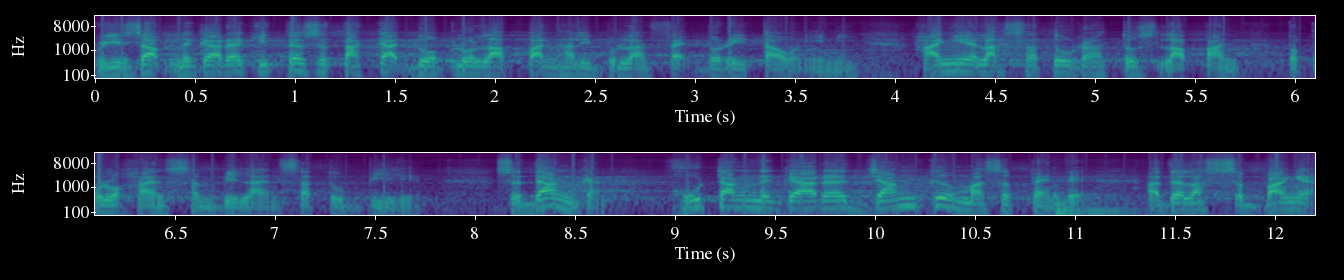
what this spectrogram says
result negara kita setakat 28 hari bulan Februari tahun ini hanyalah 108.91 bilion. Sedangkan hutang negara jangka masa pendek adalah sebanyak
